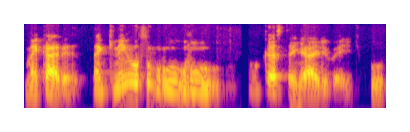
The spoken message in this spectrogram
Mas, cara, é que nem o, o, o Castanhari, velho. Tipo,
